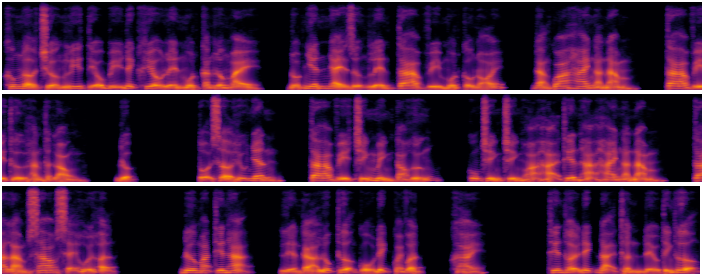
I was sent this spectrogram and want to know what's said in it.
Không ngờ trường ly tiếu bị đích khiêu lên một căn lông mày, đột nhiên nhảy dựng lên ta vì một câu nói, đảng qua hai ngàn năm, ta vì thử hắn thật lòng, được. Tội sở hữu nhân, ta vì chính mình cao hứng, cũng chỉnh chỉnh họa hại thiên hạ hai ngàn năm, ta làm sao sẽ hối hận. Đưa mắt thiên hạ, liền cả lúc thượng cổ đích quái vật, khai. Thiên thời đích đại thần đều tính thượng,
